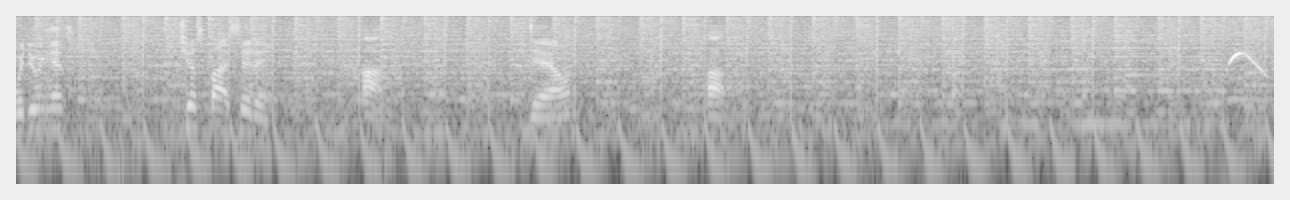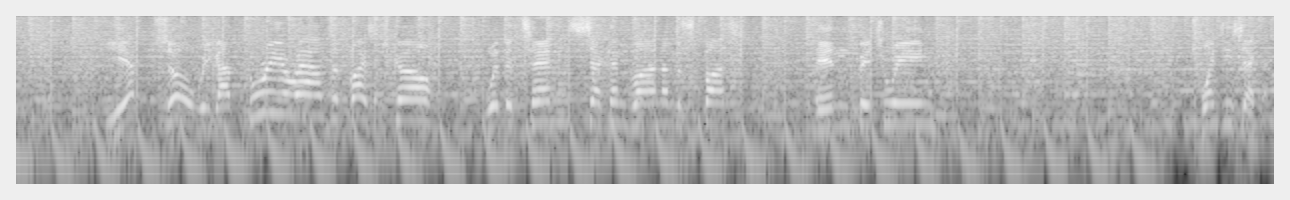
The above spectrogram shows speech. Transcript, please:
we're doing it just by sitting up. down, up. Yep, so we got three rounds of biceps curl with the 10 second run on the spot in between 20 seconds.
